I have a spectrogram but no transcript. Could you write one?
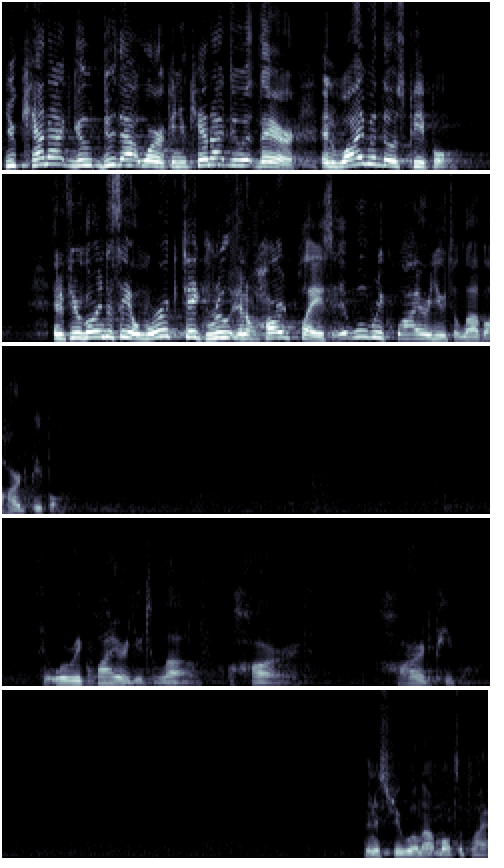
You cannot go, do that work and you cannot do it there. And why would those people? And if you're going to see a work take root in a hard place, it will require you to love a hard people. It will require you to love a hard, hard people. Ministry will not multiply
